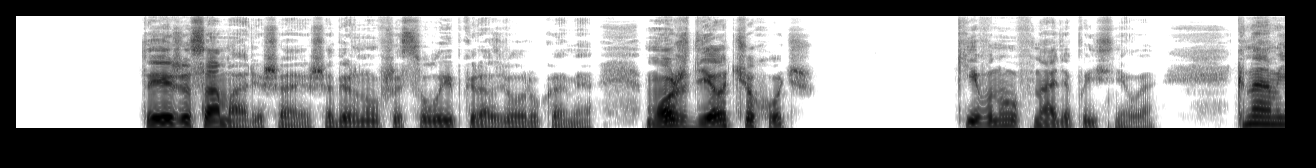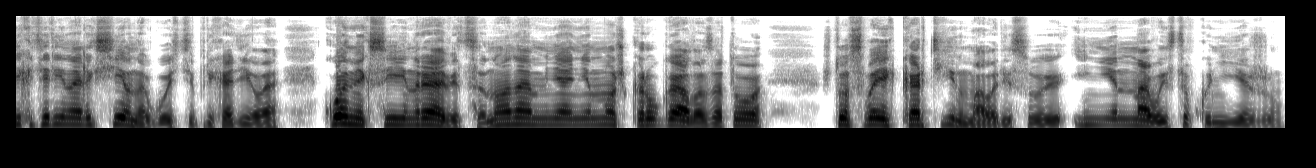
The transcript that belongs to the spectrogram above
— Ты же сама решаешь, — обернувшись с улыбкой, развел руками. — Можешь делать, что хочешь. Кивнув, Надя пояснила. «К нам Екатерина Алексеевна в гости приходила. Комиксы ей нравятся, но она меня немножко ругала за то, что своих картин мало рисую и ни на выставку не езжу.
